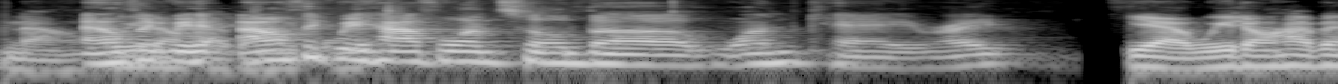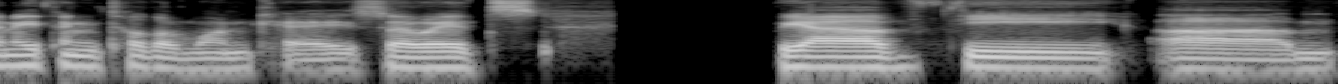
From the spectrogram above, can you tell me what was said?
No. i don't think we have i don't think we have one till the 1k right Yeah, we don't have anything till the 1K. So it's we have the um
